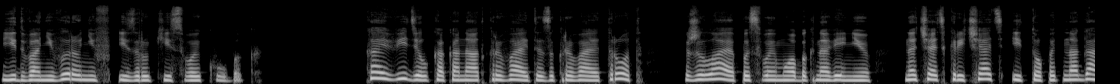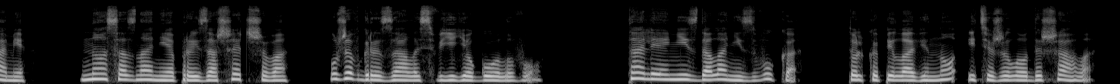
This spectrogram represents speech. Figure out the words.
едва не выронив из руки свой кубок. Кай видел, как она открывает и закрывает рот, желая по своему обыкновению начать кричать и топать ногами, но осознание произошедшего уже вгрызалась в ее голову. Талия не издала ни звука, только пила вино и тяжело дышала,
